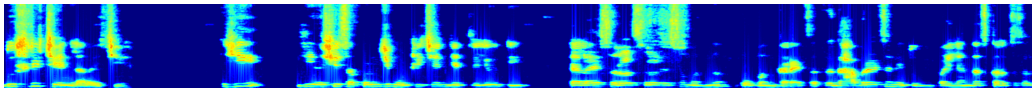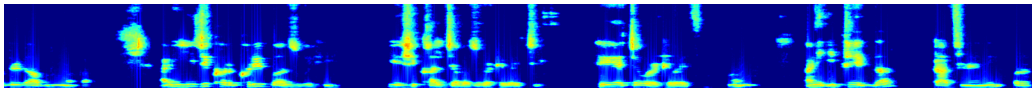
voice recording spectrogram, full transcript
दुसरी चेन लावायची आहे. ही ही अशीच आपण जी मोठी चेन घेतलेली होती त्याला हे सरळ सरळ असं मधनं ओपन करायचं. तर घाबरायचं नाही तुम्ही. पहिल्यांदाच करत असाल तरी घाबरू नका. आणि ही जी खरखरीत बाजू आहे ही ही अशी खालच्या बाजूला ठेवायची. हे ह्याच्यावर ठेवायचं आणि इथे एकदा टाचण्याने परत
